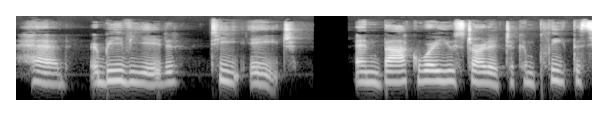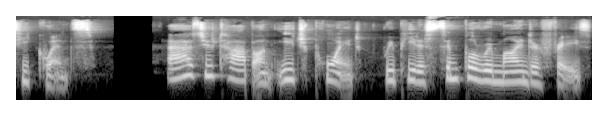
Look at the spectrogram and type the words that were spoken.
Head, abbreviated TH, and back where you started to complete the sequence. As you tap on each point, repeat a simple reminder phrase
